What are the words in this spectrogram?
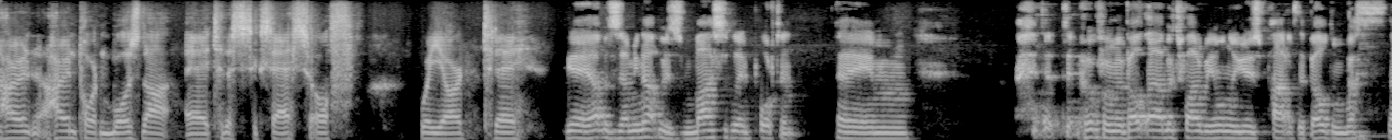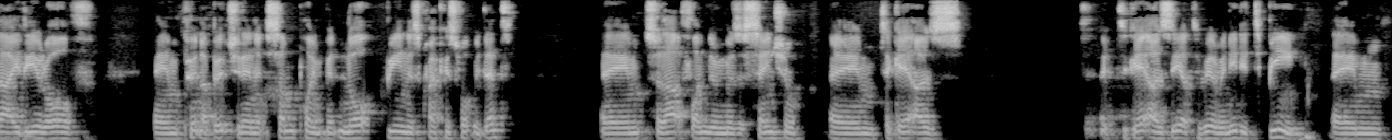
how how important was that uh, to the success of where you are today? Yeah, that was. I mean, that was massively important. Um, when we built the abattoir, we only used part of the building with the idea of um, putting a butcher in at some point, but not being as quick as what we did. Um, so that funding was essential um, to get us to get us there to where we needed to be um,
